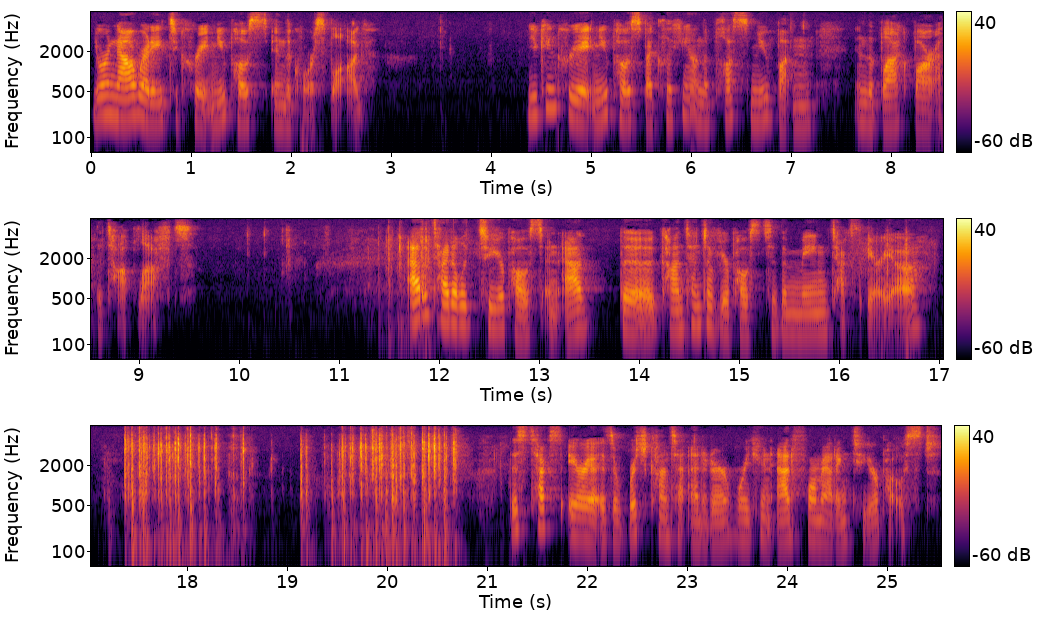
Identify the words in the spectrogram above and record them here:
You are now ready to create new posts in the course blog. You can create new posts by clicking on the plus new button in the black bar at the top left. Add a title to your post and add the content of your post to the main text area. This text area is a rich content editor where you can add formatting to your post.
